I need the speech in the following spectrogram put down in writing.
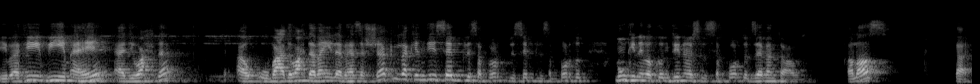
يبقى في beam اهي ادي واحدة أو وبعد واحدة مايلة بهذا الشكل لكن دي simply supported دي simply supported ممكن يبقى continuously supported زي ما أنتوا عاوزين. خلاص؟ طيب.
